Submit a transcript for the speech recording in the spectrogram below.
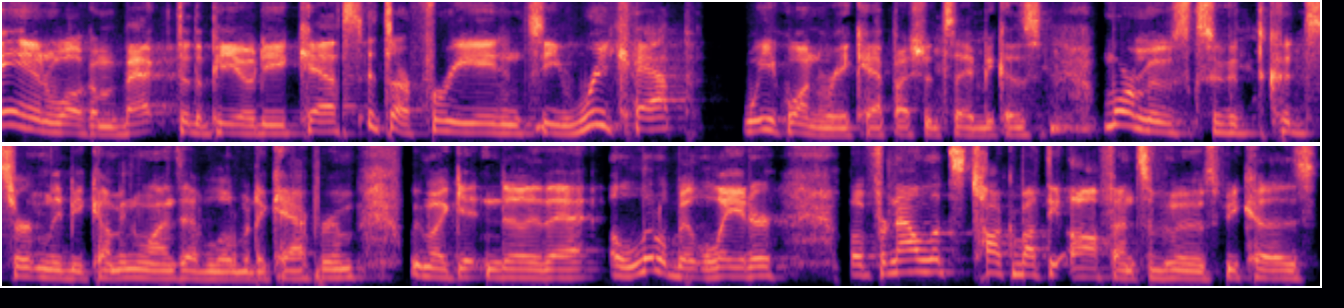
And welcome back to the POD cast. It's our free agency recap, week one recap, I should say, because more moves could, could certainly be coming. The Lions have a little bit of cap room. We might get into that a little bit later. But for now, let's talk about the offensive moves because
